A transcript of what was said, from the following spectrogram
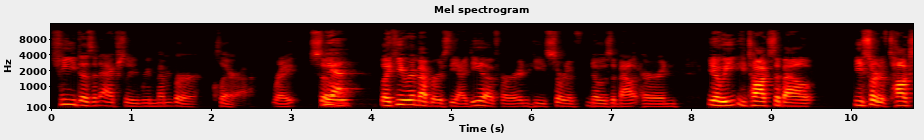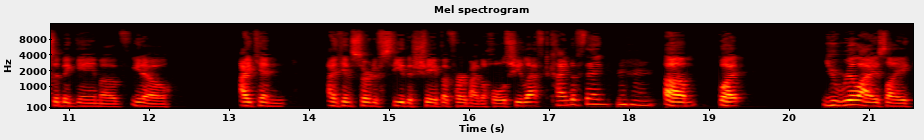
he doesn't actually remember clara right? So Yeah. like he remembers the idea of her and he sort of knows about her. And you know he, he talks about he sort of talks a big game of you know i can i can sort of see the shape of her by the hole she left kind of thing. Hmm um, but you realize like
